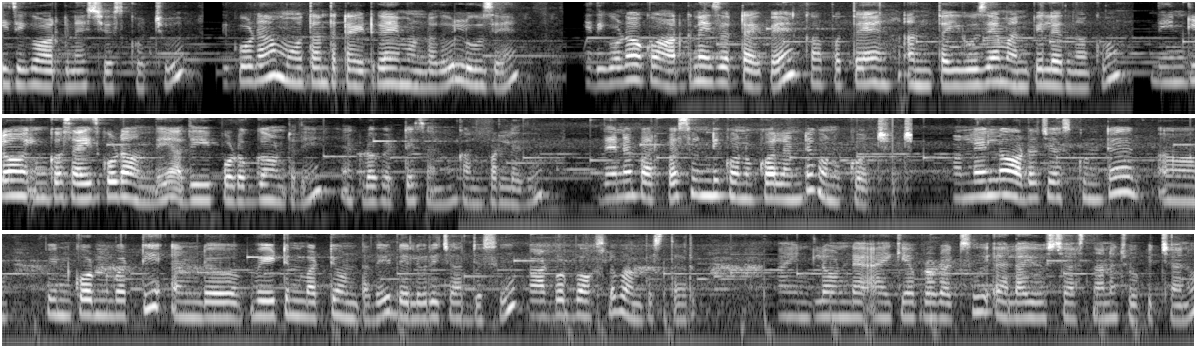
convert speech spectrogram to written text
ఈజీగా ఆర్గనైజ్ చేసుకోవచ్చు. ఇది కూడా మూత అంత టైట్గా ఏమి ఉండదు లూజే. ఇది కూడా ఒక ఆర్గనైజర్ టైపే కాకపోతే అంత యూజ్ ఏం అనిపించలేదు నాకు. దీంట్లో ఇంకో సైజ్ కూడా ఉంది అది పొడుగ్గా ఉంటుంది. ఎక్కడో పెట్టేశాను కనపడలేదు. ఏదైనా పర్పస్ ఉండి కొనుక్కోవాలంటే కొనుక్కోవచ్చు. ఆన్లైన్లో ఆర్డర్ చేసుకుంటే పిన్ కోడ్ని బట్టి అండ్ వెయిట్ని బట్టి ఉంటుంది డెలివరీ ఛార్జెస్ కార్డ్బోర్డ్ బాక్స్లో పంపిస్తారు. మా ఇంట్లో ఉండే ఐకియా ప్రోడక్ట్స్ ఎలా యూస్ చేస్తున్నానో చూపించాను.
